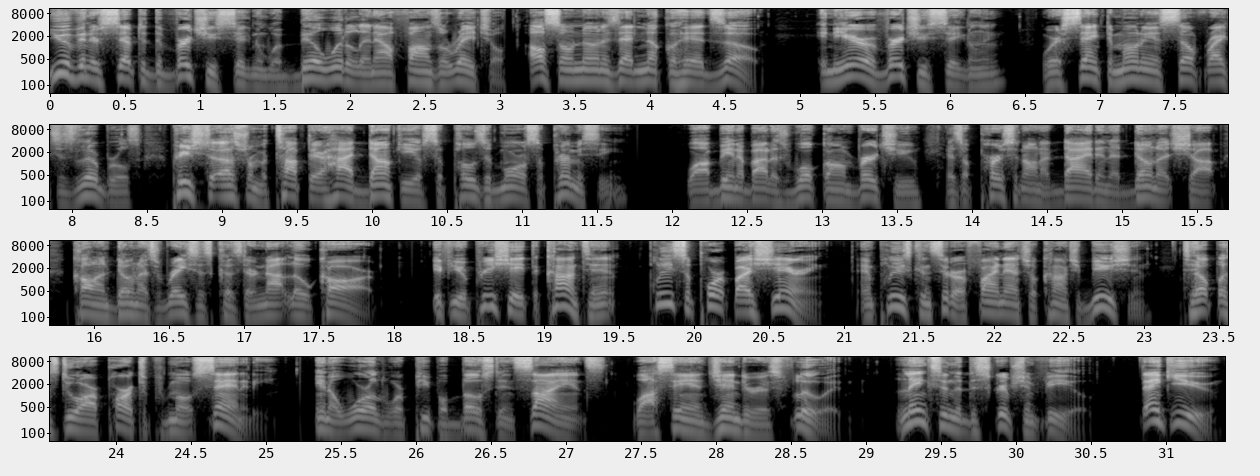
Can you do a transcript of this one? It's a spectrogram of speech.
You have intercepted the virtue signal with Bill Whittle and Alfonzo Rachel, also known as that knucklehead Zo. In the era of virtue signaling, where sanctimonious self righteous liberals preach to us from atop their high donkey of supposed moral supremacy, while being about as woke on virtue as a person on a diet in a donut shop calling donuts racist because they're not low carb. If you appreciate the content, please support by sharing, and please consider a financial contribution to help us do our part to promote sanity in a world where people boast in science while saying gender is fluid. Links in the description field. Thank you.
